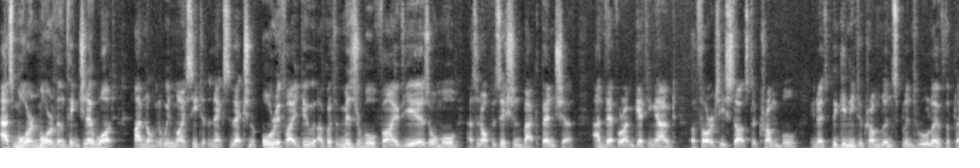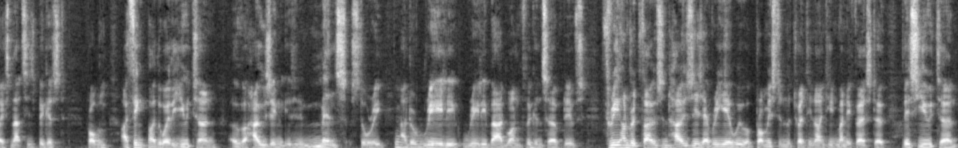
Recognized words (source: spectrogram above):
as more and more of them think, "Do you know what, I'm not going to win my seat at the next election, or if I do, I've got a miserable five years or more as an opposition backbencher. and therefore I'm getting out. Authority starts to crumble. You know, it's beginning to crumble and splinter all over the place, and that's his biggest problem. I think, by the way, the U-turn over housing is an immense story hmm. and a really, really bad one for the Conservatives. 300,000 houses every year we were promised in the 2019 manifesto. This U turn,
